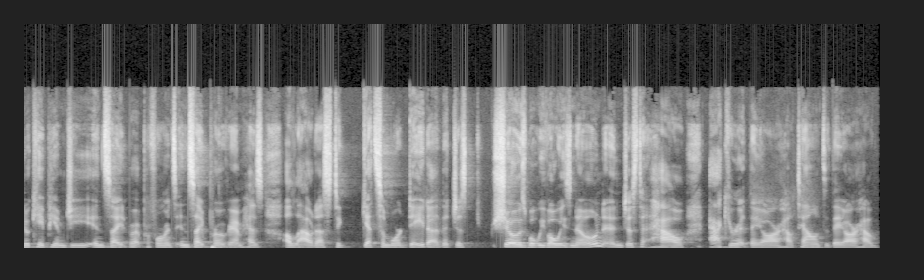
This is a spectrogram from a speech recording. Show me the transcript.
you know, KPMG Insight uh, Performance Insight program has allowed us to get some more data that just shows what we've always known and just how accurate they are, how talented they are, how,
